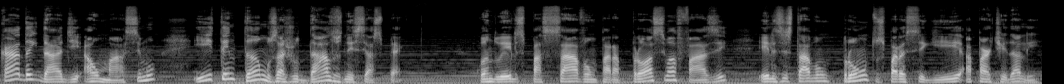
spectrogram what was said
cada idade ao máximo e tentamos ajudá-los nesse aspecto. Quando eles passavam para a próxima fase, eles estavam prontos para seguir a partir dali.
